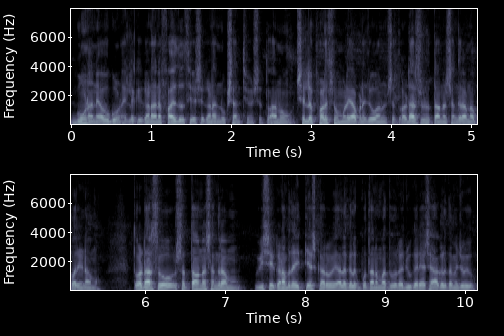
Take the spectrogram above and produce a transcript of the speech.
ગુણ અને અવગુણ, એટલે કે ઘણાને ફાયદો થયો છે ઘણા નુકસાન થયું છે. તો આનું છેલ્લે ફળ શું મળે આપણે જોવાનું છે? તો અઢારસો સત્તાવનના સંગ્રામના પરિણામો. તો અઢારસો સત્તાવનના સંગ્રામ વિશે ઘણા બધા ઇતિહાસકારોએ અલગ અલગ પોતાના મત રજૂ કર્યા છે. આગળ તમે જોયું.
